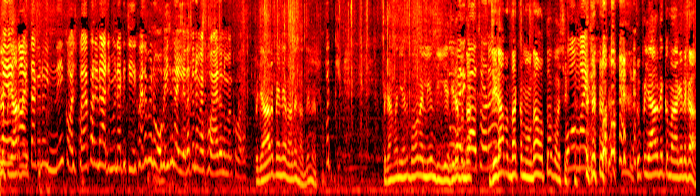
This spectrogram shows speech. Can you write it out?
ਮੈਂ 50 ਅੱਜ ਤੱਕ ਇਹਨੂੰ ਇੰਨੀ ਕੁਝ ਖਵਾਇਆ ਪਰ ਇਹਨੇ ਅੱਜ ਮੈਨੂੰ ਇੱਕ ਚੀਜ਼ ਖਵਾਈ ਤੇ ਮੈਨੂੰ ਉਹੀ ਸੁਣਾਈ ਜਾਂਦਾ ਤੈਨੂੰ ਮੈਂ ਖਵਾਇਆ ਤੈਨੂੰ ਮੈਂ ਖਵਾਇਆ। 50 ਰੁਪਏ ਨੇ ਵੱਧ ਖਾਦੇ ਮੇਰੇ ਤੋਂ। ਪਰ ਕੀ- 50 ਦੀ ਯਾਰ ਬਹੁਤ ਵੈਲੀ ਹੁੰਦੀ ਹੈ ਜਿਹੜਾ ਬੰਦਾ। ਜਿਹੜਾ ਬੰਦਾ ਕਮਾਉਂਦਾ ਉਹ ਤੋਂ ਪੁੱਛ। ਓ ਮਾਈ ਗॉड ਤੂੰ 50 ਰੁਪਏ ਕਮਾ ਕੇ ਦਿਖਾ।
